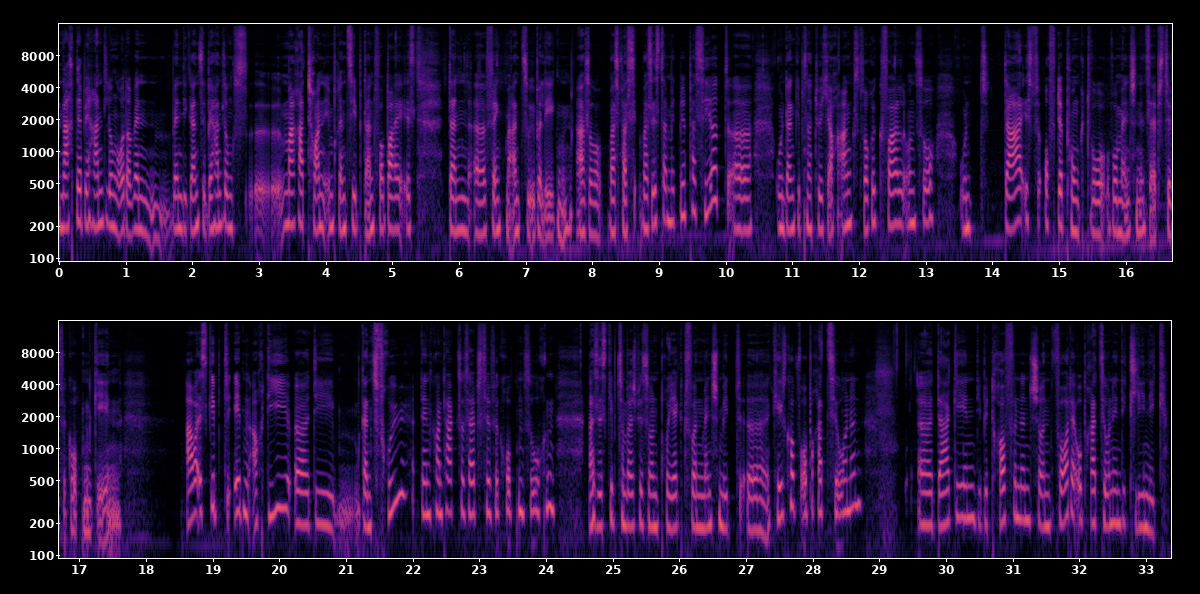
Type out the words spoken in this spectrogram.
nach der Behandlung oder wenn, wenn die ganze Behandlungsmarathon im Prinzip dann vorbei ist, dann äh, fängt man an zu überlegen, also was, was ist da mit mir passiert? Äh, und dann gibt's natürlich auch Angst vor Rückfall und so. Und da ist oft der Punkt, wo, wo Menschen in Selbsthilfegruppen gehen. Aber es gibt eben auch die, äh, die ganz früh den Kontakt zu Selbsthilfegruppen suchen. Also es gibt zum Beispiel so ein Projekt von Menschen mit äh, Kehlkopfoperationen. Äh, da gehen die Betroffenen schon vor der Operation in die Klinik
